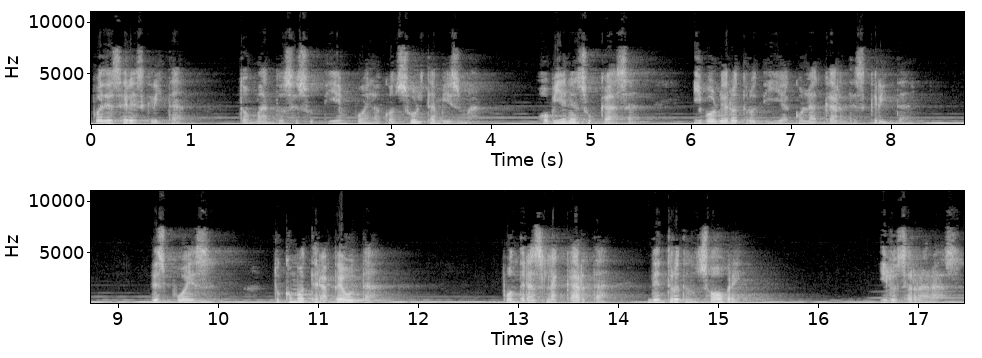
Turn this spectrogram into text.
puede ser escrita tomándose su tiempo en la consulta misma o bien en su casa y volver otro día con la carta escrita. Después, tú como terapeuta pondrás la carta dentro de un sobre y lo cerrarás.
